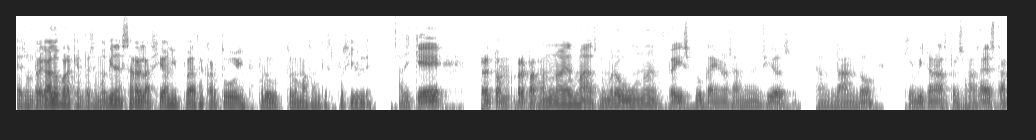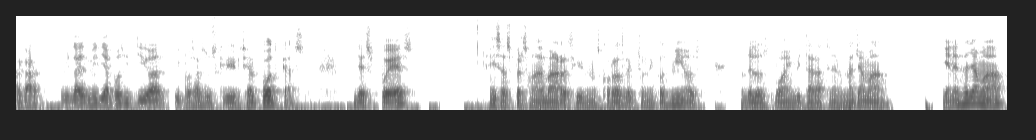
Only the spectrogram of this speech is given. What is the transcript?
Es un regalo para que empecemos bien esta relación y puedas sacar tu infoproducto lo más antes posible. Así que repasando una vez más, número uno en Facebook hay unos anuncios andando que invitan a las personas a descargar mis diapositivas y pues a suscribirse al podcast. Después esas personas van a recibir unos correos electrónicos míos donde los voy a invitar a tener una llamada y en esa llamada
